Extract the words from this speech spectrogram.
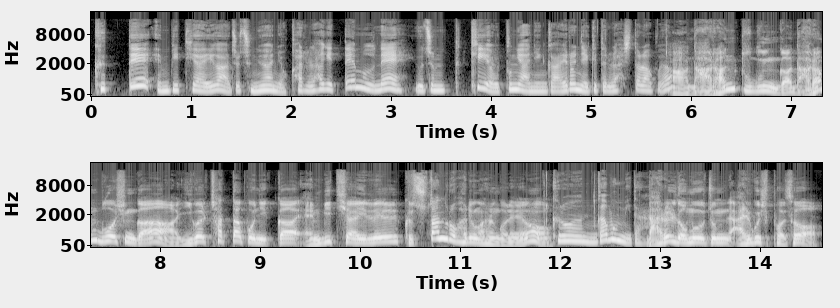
그때 MBTI가 아주 중요한 역할을 하기 때문에 요즘 특히 열풍이 아닌가 이런 얘기들을 하시더라고요. 아, 나란 누구인가? 나란 무엇인가? 이걸 찾다 보니까 MBTI를 그 수단으로 활용하는 거네요. 그런가 봅니다. 나를 너무 좀 알고 싶어서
